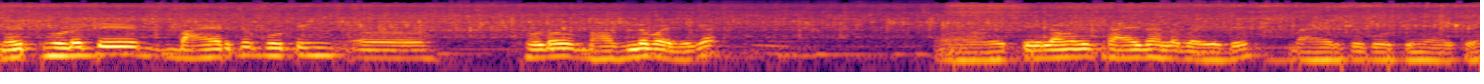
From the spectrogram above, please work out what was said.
म्हणजे थोडं ते बाहेरचं कोटिंग थोडं भाजलं पाहिजे का? तेलामध्ये फ्राय झालं पाहिजे ते बाहेरचं कोटिंग आहे ते.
